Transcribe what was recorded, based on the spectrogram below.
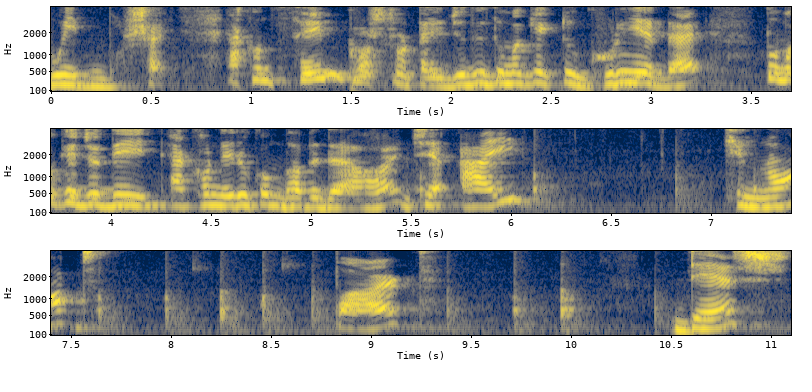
উইথ বসাই। এখন সেম প্রশ্নটাই, যদি তোমাকে একটু ঘুরিয়ে দেয়, তোমাকে যদি এখন এরকমভাবে দেওয়া হয় যে I can not part dash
